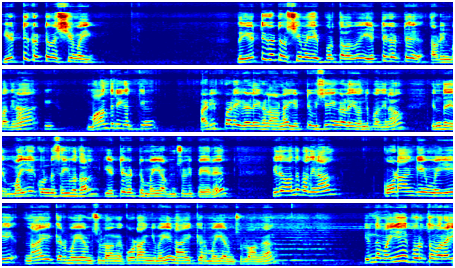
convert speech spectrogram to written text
எட்டுக்கட்டு வசியமை. இந்த எட்டுக்கட்டு வசியமையை பொறுத்தளவு எட்டுக்கட்டு அப்படின்னு பார்த்தீங்கன்னா இ- மாந்திரிகத்தின் அடிப்படை வேலைகளான எட்டு விஷயங்களை வந்து பார்த்திங்கன்னா இந்த மையை கொண்டு செய்வதால் எட்டுக்கட்டு மை அப்படின்னு சொல்லி பேர் இதை வந்து பார்த்திங்கன்னா கோடாங்கி மை நாயக்கர் மை அப்படின்னு சொல்லுவாங்க. கோடாங்கி மை நாயக்கர் மை அப்படின்னு சொல்லுவாங்க. இந்த மையை பொறுத்தவரை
